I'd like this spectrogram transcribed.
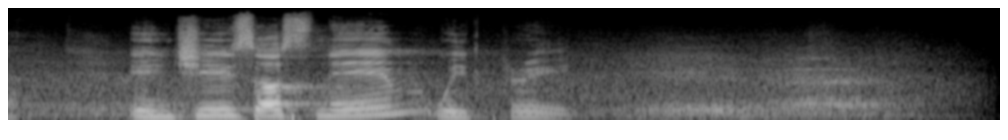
In Jesus' name we pray.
